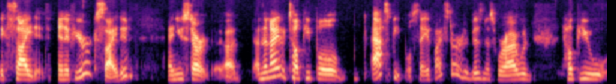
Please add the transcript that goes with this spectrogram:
excited? And if you're excited and you start, uh, and then I would tell people, ask people, say, if I started a business where I would help you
